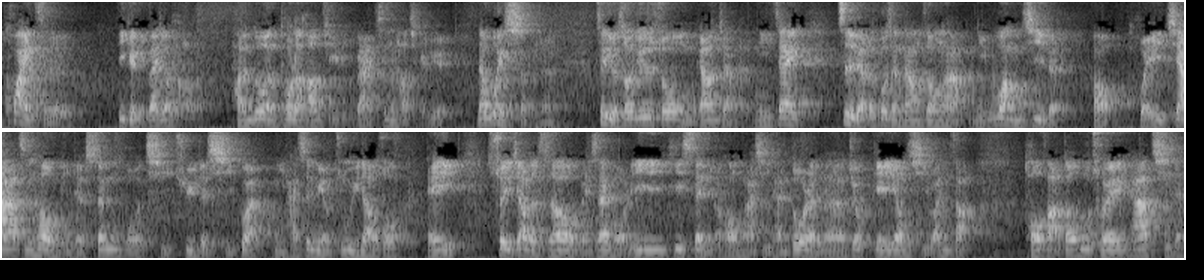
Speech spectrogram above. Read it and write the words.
快则一个礼拜就好了，很多人拖了好几个礼拜，甚至好几个月，那为什么呢？这有时候就是说，我们刚刚讲的，你在治疗的过程当中啊，你忘记了。哦，回家之后，你的生活起居的习惯，你还是没有注意到说，哎、睡觉的时候没塞火力去省油风，还是很多人呢就给用洗完澡，头发都不吹，啊起的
